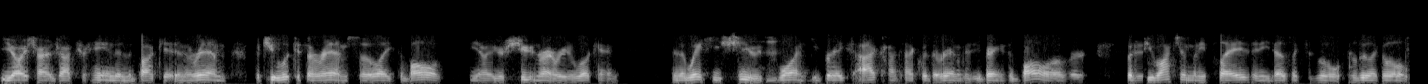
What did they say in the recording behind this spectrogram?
you always try to drop your hand in the bucket in the rim, but you look at the rim, so like the ball, you know, you're shooting right where you're looking. And the way he shoots, mm-hmm. one, he breaks eye contact with the rim because he brings the ball over. But if you watch him when he plays and he does like this little, he'll do like a little,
